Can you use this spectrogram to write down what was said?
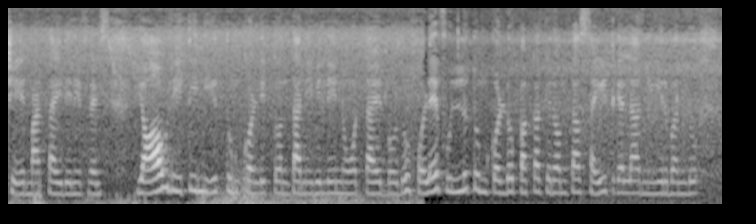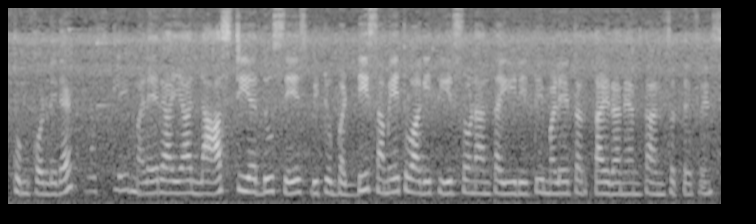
ಶೇರ್ ಮಾಡ್ತಾ ಇದ್ದೀನಿ ಫ್ರೆಂಡ್ಸ್ ಯಾವ ರೀತಿ ನೀರು ತುಂಬಿಕೊಂಡಿತ್ತು ಅಂತ ನೀವಿಲ್ಲಿ ನೋಡ್ತಾ ಇರ್ಬೋದು. ಹೊಳೆ ಫುಲ್ಲು ತುಂಬಿಕೊಂಡು ಪಕ್ಕಕ್ಕಿರೋಂಥ ಸೈಟ್ಗೆಲ್ಲ ನೀರು ಬಂದು ತುಂಬಿಕೊಂಡಿದೆ. ಮೋಸ್ಟ್ಲಿ ಮಳೆರಾಯ ಲಾಸ್ಟ್ ಇಯರ್ದು ಸೇರಿಸ್ಬಿಟ್ಟು ಬಡ್ಡಿ ಸಮೇತವಾಗಿ ತೀರಿಸೋಣ ಅಂತ ಈ ರೀತಿ ಮಳೆ ತರ್ತಾ ಇದ್ದಾನೆ ಅಂತ ಅನಿಸುತ್ತೆ ಫ್ರೆಂಡ್ಸ್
